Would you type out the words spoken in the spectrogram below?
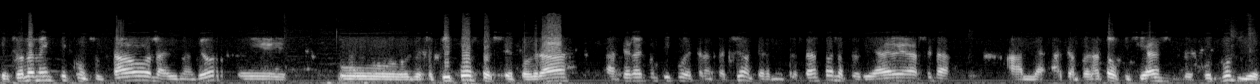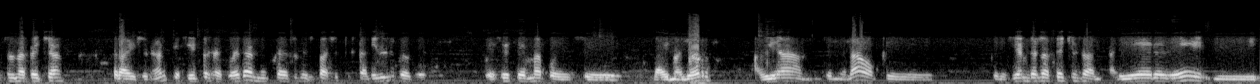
Que solamente consultado la DIMAYOR eh, o los equipos, pues se podrá hacer algún tipo de transacción, pero mientras tanto la prioridad debe dársela al, al campeonato oficial de fútbol y esta es una fecha tradicional que siempre se juega, nunca es un espacio que está libre, pero ese tema pues eh, la DIMAYOR había señalado que, que decían ver las fechas al, al IDRD y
